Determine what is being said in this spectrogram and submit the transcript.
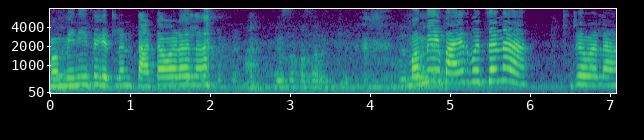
मम्मीने इथे घेतलं ना ताटा वाढायला. मम्मी बाहेर बस जा ना जेवायला.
